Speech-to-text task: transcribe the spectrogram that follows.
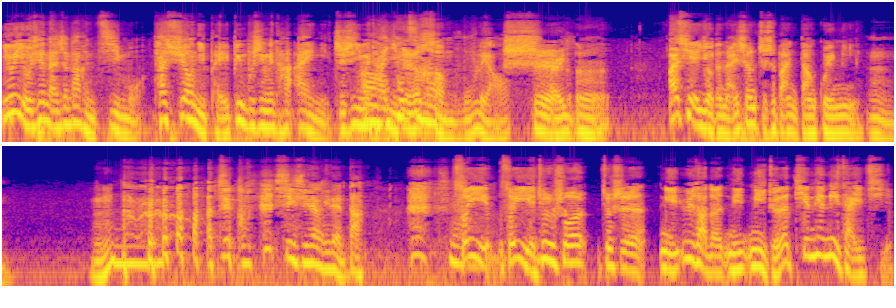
因为有些男生他很寂寞，他需要你陪，并不是因为他爱你，只是因为他一个人很无聊是而已。嗯，而且有的男生只是把你当闺蜜。嗯嗯，这个信息量有点大。所以，所以也就是说，就是你遇到的，你你觉得天天腻在一起，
